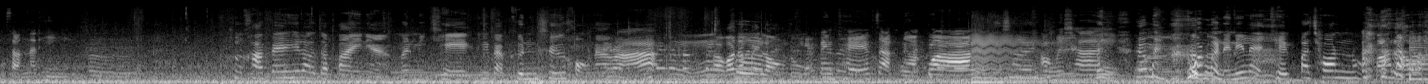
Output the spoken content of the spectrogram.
2-3 นาทีเออ คือคาเฟ่ที่เราจะไปเนี่ย มันมีเค้กที่แบบขึ้นชื่อของนาระเราก็จะไปลองดู เป็นเค้กจากเนื้อกวางอ๋อไม่ใช่ทำไมพูดเหมือนไอ้นี่แหละเค้กปลาช่อนของบ้านเราอะ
